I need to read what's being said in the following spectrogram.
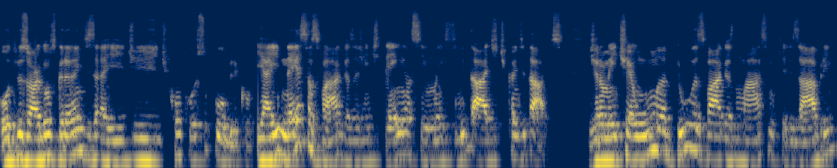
outros órgãos grandes aí de, de concurso público. E aí, nessas vagas, a gente tem, assim, uma infinidade de candidatos. Geralmente é uma, duas vagas no máximo que eles abrem.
